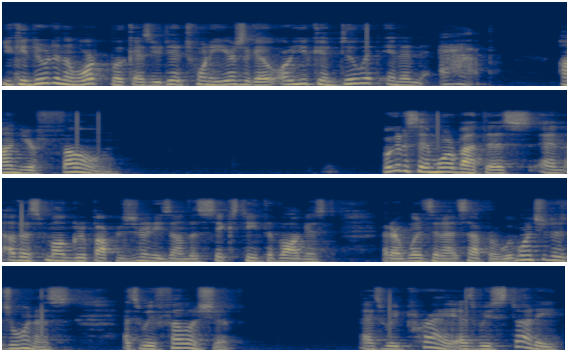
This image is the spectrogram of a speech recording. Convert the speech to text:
you can do it in the workbook as you did 20 years ago, or you can do it in an app on your phone. We're going to say more about this and other small group opportunities on the 16th of August at our Wednesday night supper. We want you to join us as we fellowship, as we pray, as we study,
